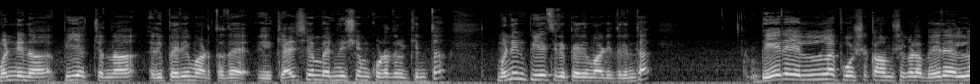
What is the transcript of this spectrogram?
ಮಣ್ಣಿನ ಪಿ ಎಚ್ ಅನ್ನ ರಿಪೇರಿ ಮಾಡ್ತದೆ. ಈ ಕ್ಯಾಲ್ಸಿಯಂ ಮೆಗ್ನೀಷಿಯಂ ಕೊಡೋದಕ್ಕಿಂತ ಮಣ್ಣಿನ ಪಿ ಎಚ್ ರಿಪೇರಿ ಮಾಡಿದ್ರಿಂದ ಬೇರೆ ಎಲ್ಲ ಪೋಷಕಾಂಶಗಳ, ಬೇರೆ ಎಲ್ಲ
